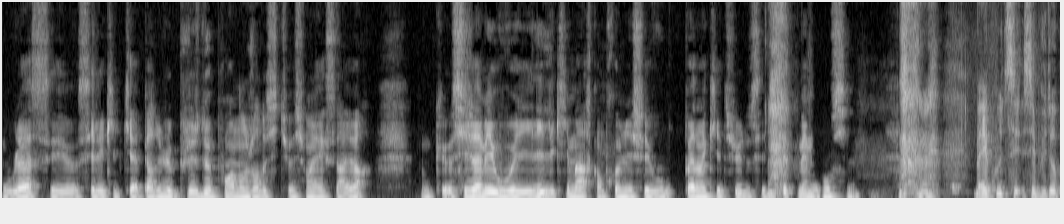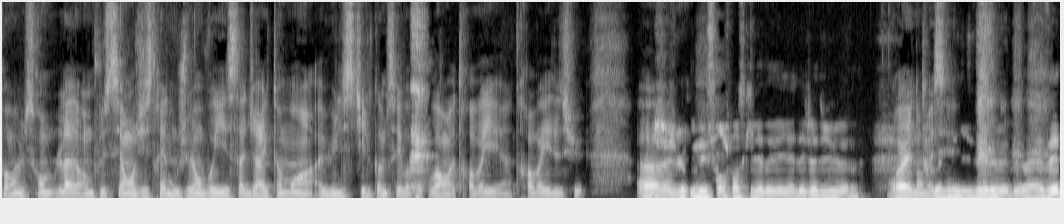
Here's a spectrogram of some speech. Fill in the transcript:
où là, c'est l'équipe qui a perdu le plus de points dans ce genre de situation à l'extérieur. Donc si jamais vous voyez Lille qui marque en premier chez vous, pas d'inquiétude, c'est peut-être même bon signe. bah écoute, c'est plutôt pas mal parce que là en plus c'est enregistré, donc je vais envoyer ça directement à Will Steele, comme ça il va pouvoir euh, travailler, euh, travailler dessus. Euh... Je le connaissant, je pense qu'il a, a, déjà dû euh, ouais, non, mais de, de A à Z.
